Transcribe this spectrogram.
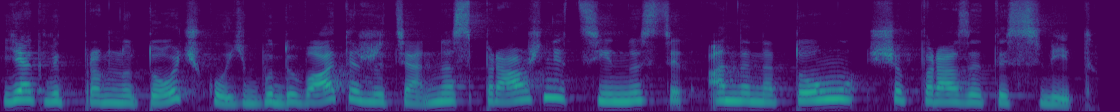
як відправну точку і будувати життя на справжніх цінностях, а не на тому, щоб вразити світ.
